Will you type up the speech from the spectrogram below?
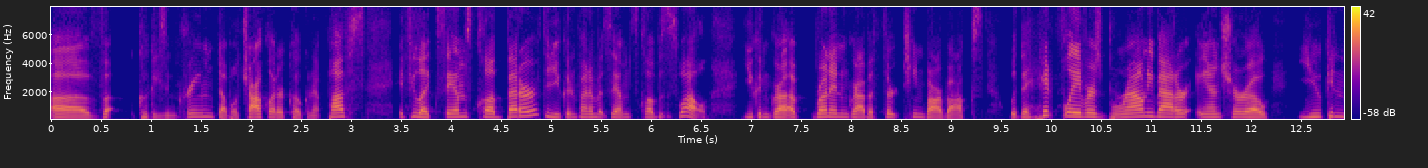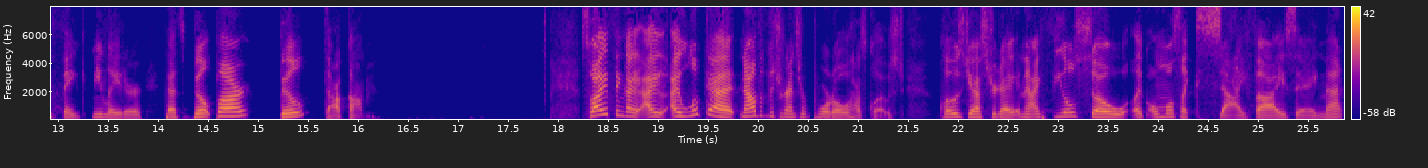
of cookies and cream, double chocolate, or coconut puffs. If you like Sam's Club better, then you can find them at Sam's Club as well. You can grab run in and grab a 13 bar box with the hit flavors, brownie batter, and churro. You can thank me later. That's built bar, built.com. So I think I, I, I look at now that the transfer portal has closed, closed yesterday, and I feel so like almost like sci-fi saying that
